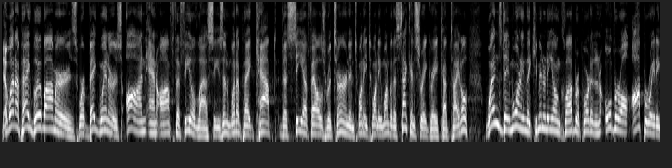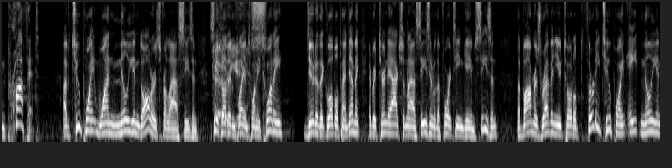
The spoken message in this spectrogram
The Winnipeg Blue Bombers were big winners on and off the field last season. Winnipeg capped the CFL's return in 2021 with a second straight Grey Cup title. Wednesday morning, the community owned club reported an overall operating profit of $2.1 million for last season. CFL didn't yes. play in 2020 due to the global pandemic. It returned to action last season with a 14 game season. The Bombers' revenue totaled $32.8 million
